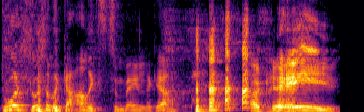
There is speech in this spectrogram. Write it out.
Du hast bloß aber gar nichts zu melden, gell? Okay. Hey!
